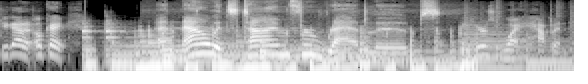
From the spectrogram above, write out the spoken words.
you got it. Okay. And now it's time for Rad Libs. Here's what happened.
